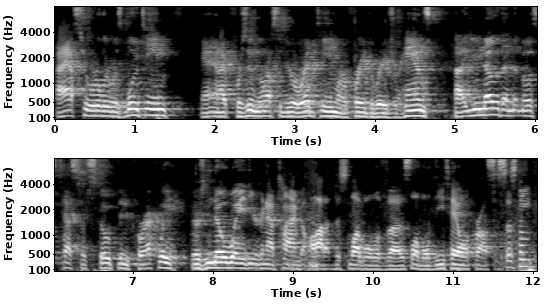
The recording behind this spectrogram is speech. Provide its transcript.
I asked who earlier was blue team, and I presume the rest of you are red team are afraid to raise your hands. Uh, you know then that most tests are scoped incorrectly. There's no way that you're going to have time to audit this level of uh, this level of detail across the system.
